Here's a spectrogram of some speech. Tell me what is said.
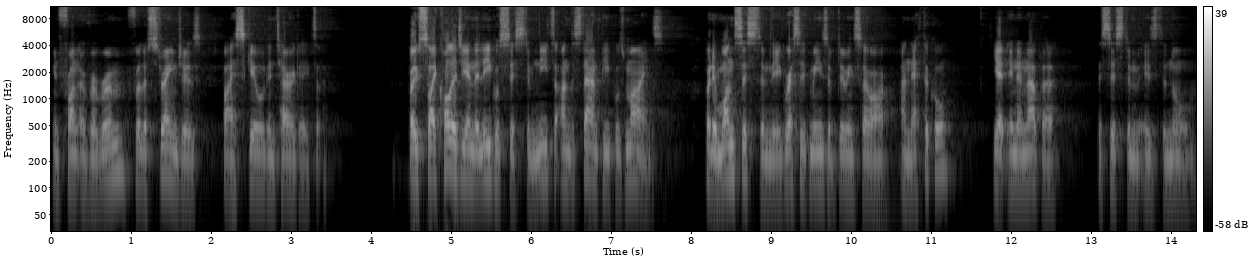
in front of a room full of strangers by a skilled interrogator. Both psychology and the legal system need to understand people's minds, but in one system, the aggressive means of doing so are unethical, yet in another, the system is the norm.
